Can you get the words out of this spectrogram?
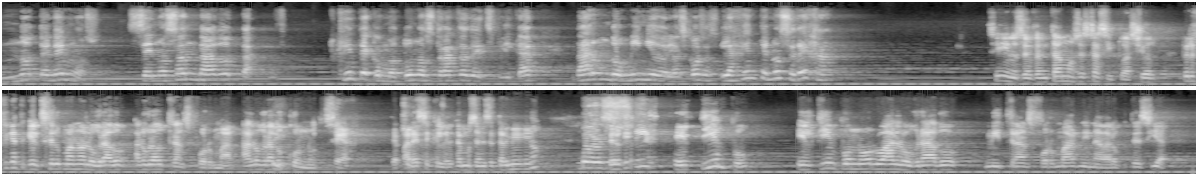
no tenemos. Se nos han dado, gente como tú nos trata de explicar, dar un dominio de las cosas. La gente no se deja. Sí, nos enfrentamos a esta situación, pero fíjate que el ser humano ha logrado, ha logrado transformar, ha logrado conocer. ¿Te parece que lo dejemos en ese término? Pues pero sí. el tiempo, el tiempo no lo ha logrado ni transformar ni nada. Lo que te decía,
